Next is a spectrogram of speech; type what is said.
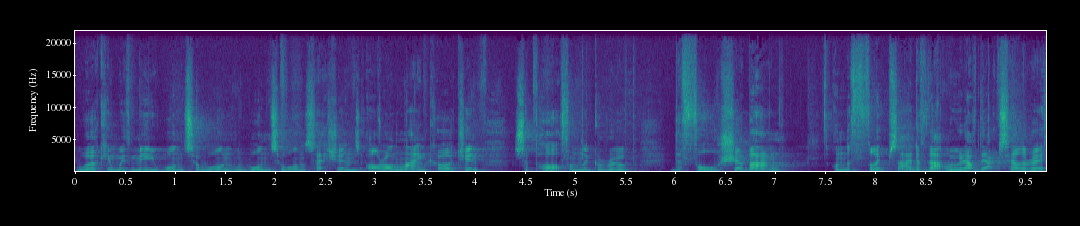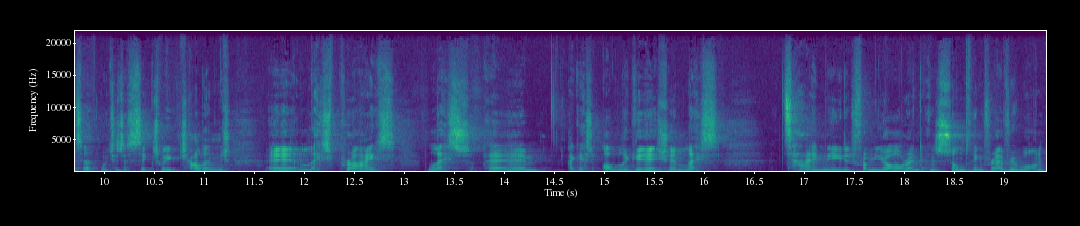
working with me one to one, one to one sessions or online coaching, support from the group, the full shebang. On the flip side of that, we would have the Accelerator, which is a six week challenge, uh, less price, less, um, I guess, obligation, less time needed from your end and something for everyone.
